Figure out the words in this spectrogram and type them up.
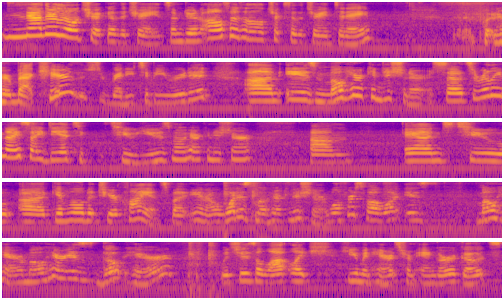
another little trick of the trade. So I'm doing all sorts of little tricks of the trade today I'm gonna put her back here, she's ready to be rooted, um, is mohair conditioner. So it's a really nice idea to, to use mohair conditioner um, and to uh, give a little bit to your clients. But, you know, what is mohair conditioner? Well, first of all, what is mohair? Mohair is goat hair, which is a lot like human hair. It's from Angora goats.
